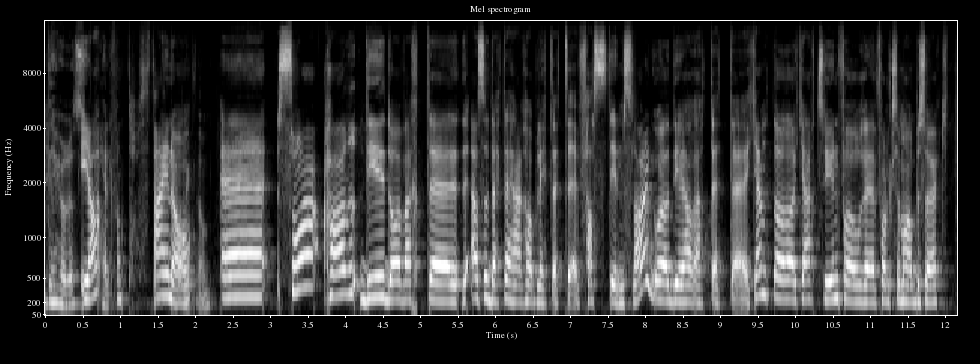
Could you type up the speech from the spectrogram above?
Det høres Ja. helt fantastisk I ut. Liksom. Eh, så har de da vært eh, Altså, dette her har blitt et eh, fast innslag, og de har vært et eh, kjent og kjært syn for eh, folk som har besøkt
